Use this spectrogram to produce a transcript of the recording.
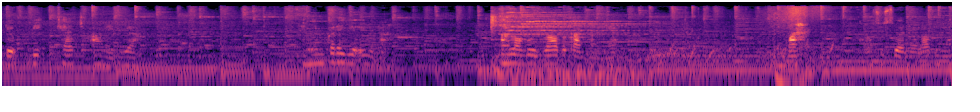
เดี๋ยวบิ๊กแคชเอาไหนดีอะอันนี้มันก็ได้เยอะอยู่นะอะลองดูอีกรอบประกันฝั่งเนี้ยมา สวยๆในรอบนี้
